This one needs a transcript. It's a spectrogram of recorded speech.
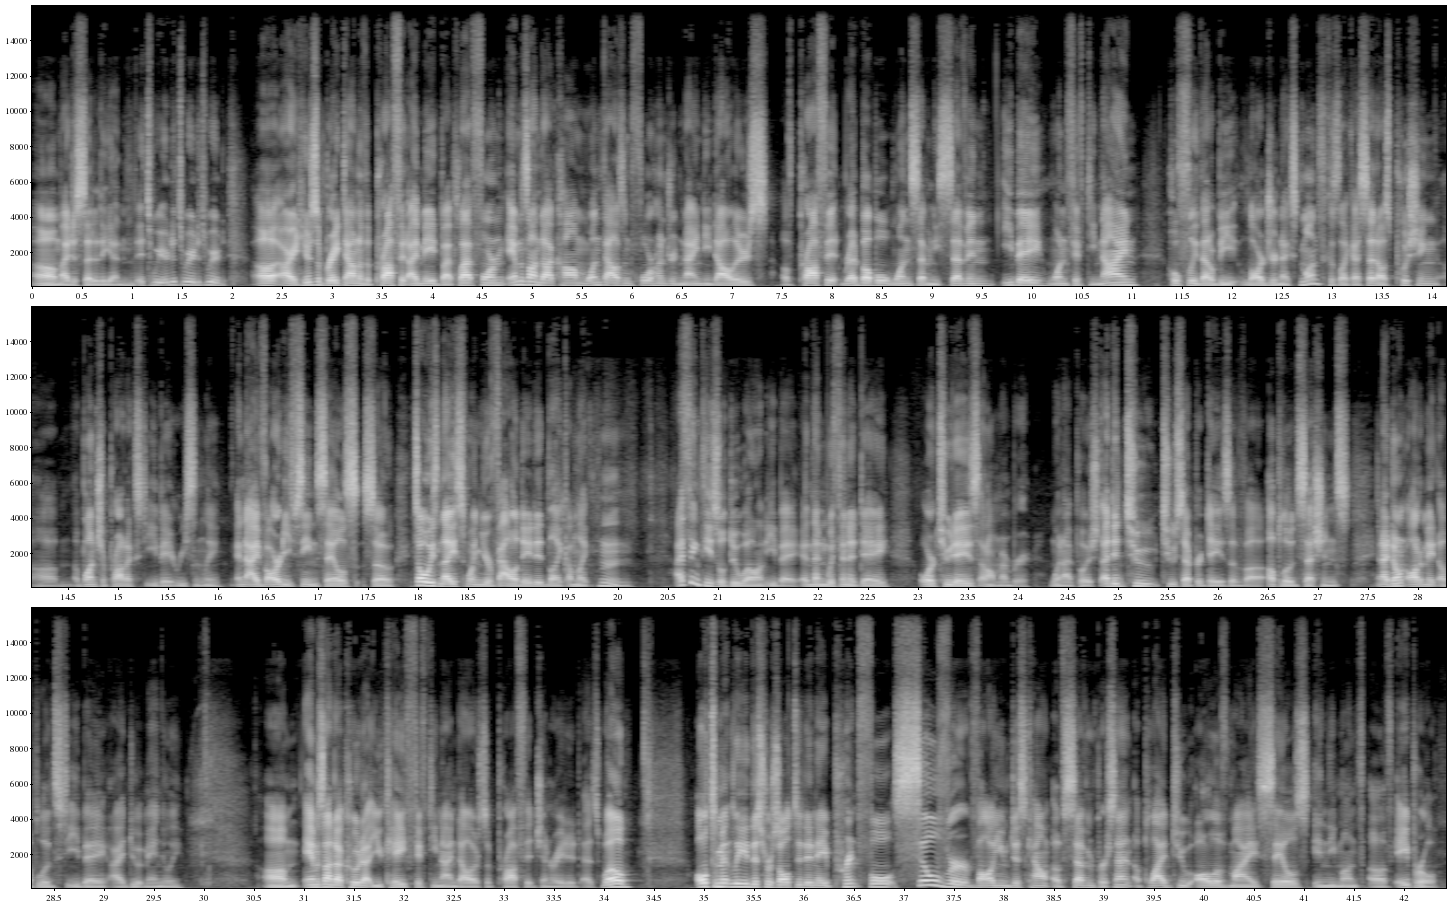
Um, I just said it again. It's weird. It's weird. It's weird. Uh, all right, here's a breakdown of the profit I made by platform. Amazon.com, $1,490 of profit. Redbubble, 177 eBay, 159 Hopefully that'll be larger next month because, like I said, I was pushing um, a bunch of products to eBay recently, and I've already seen sales. So it's always nice when you're validated. Like I'm like, hmm, I think these will do well on eBay. And then within a day or two days, I don't remember when I pushed. I did two two separate days of uh, upload sessions, and I don't automate uploads to eBay. I do it manually. Um, Amazon.co.uk, $59 of profit generated as well. Ultimately, this resulted in a Printful silver volume discount of 7% applied to all of my sales in the month of April.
